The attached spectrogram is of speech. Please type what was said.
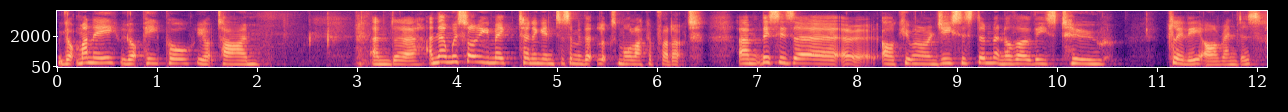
We got money, we got people, we got time. And, uh, and then we're slowly make, turning into something that looks more like a product. Um, this is a, a, our QRNG system, and although these two clearly are renders,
